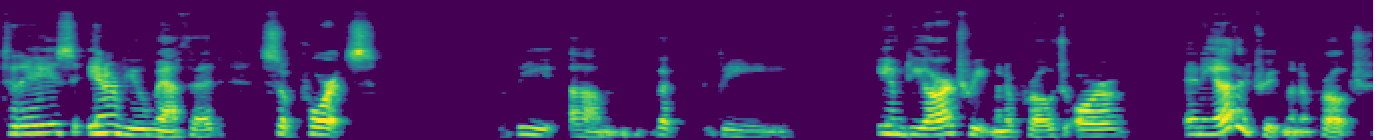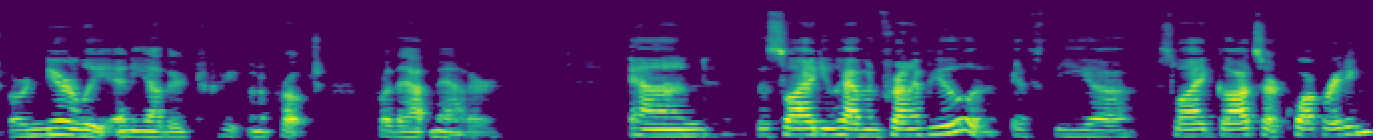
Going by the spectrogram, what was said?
Today's interview method supports the um, the the EMDR treatment approach or any other treatment approach or nearly any other treatment approach for that matter. And the slide you have in front of you, if the uh, slide gods are cooperating,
